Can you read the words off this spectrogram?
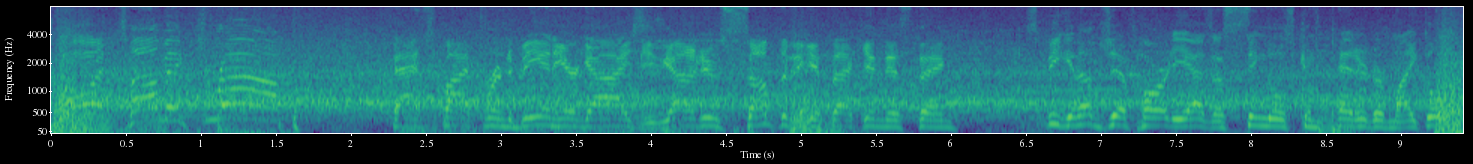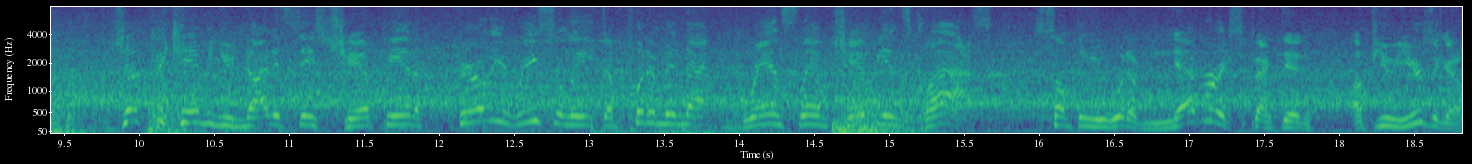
Oh, atomic drop! Bad spot for him to be in here, guys. He's got to do something to get back in this thing. Speaking of Jeff Hardy as a singles competitor, Michael, Jeff became a United States champion fairly recently to put him in that Grand Slam champions class, something we would have never expected a few years ago.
